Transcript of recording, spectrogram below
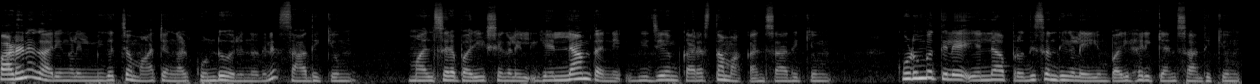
പഠനകാര്യങ്ങളിൽ മികച്ച മാറ്റങ്ങൾ കൊണ്ടുവരുന്നതിന് സാധിക്കും. മത്സര പരീക്ഷകളിൽ എല്ലാം തന്നെ വിജയം കരസ്ഥമാക്കാൻ സാധിക്കും. കുടുംബത്തിലെ എല്ലാ പ്രതിസന്ധികളെയും പരിഹരിക്കാൻ സാധിക്കും.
